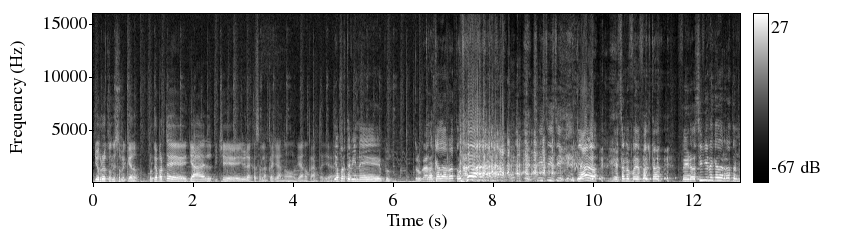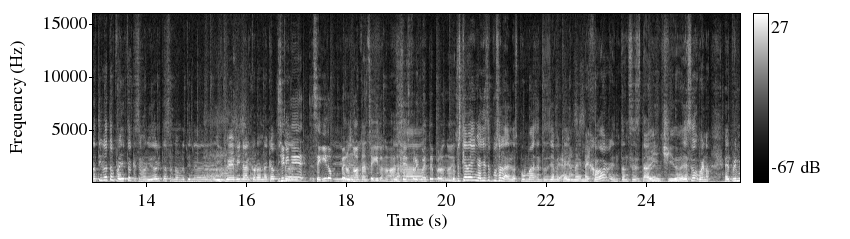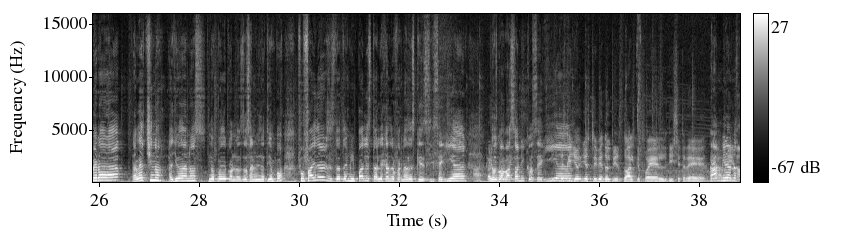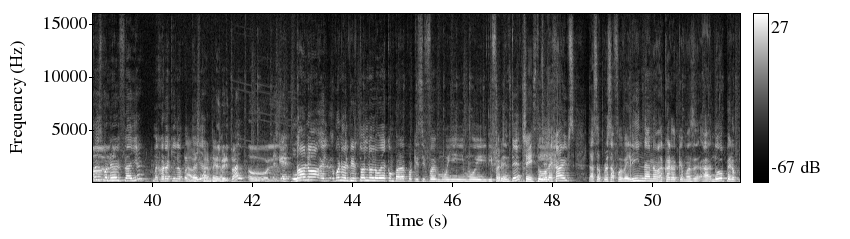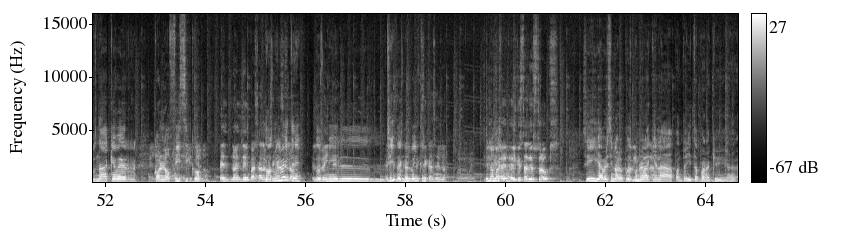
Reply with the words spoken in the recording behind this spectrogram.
yo creo que con eso me quedo. Porque aparte ya el pinche Julián Casablanca ya no, ya no canta. Ya. Y aparte viene, pues, Trocado. a cada rato. sí, sí, sí, claro, eso no puede faltar. Pero sí viene a cada rato. No tiene otro proyecto que se me olvidó ahorita su nombre. Tiene. Y que vino al Corona Capital. Sí viene seguido, Sí, pero no tan seguido, ¿no? Así es frecuente, pero no Pero es. Pues que venga, ya se puso la de los Pumas, entonces ya me Ya, cae me- sí. mejor. Entonces está bien chido eso. Bueno, el primero era. A ver, chino, ayúdanos. No puedo con los dos al mismo tiempo. Foo Fighters, está Temi Impala, está Alejandro Fernández que sí seguían. Ah. los babasónicos seguían. Es que yo, yo estoy viendo el virtual que fue el 17 de. de Ah, mira, abril. ¿nos no, puedes no, poner no. el flyer? Mejor aquí en la pantalla. ¿El virtual o el.? Es que no, no, el, bueno, el virtual no lo voy a comparar porque sí fue muy, muy diferente. Sí. Estuvo de Hypes, la sorpresa fue Belinda, no me acuerdo qué más anduvo, pero pues nada que ver con lo físico. El, no, el del pasado. que se 2020, canceló. El de 20. 2000, El sí, que se ca- 2020. Se canceló. Sí, nada más. El, el que está de Strokes. Sí, y a ver si nos lo puedes Con poner Impala. aquí en la pantallita para que ah,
